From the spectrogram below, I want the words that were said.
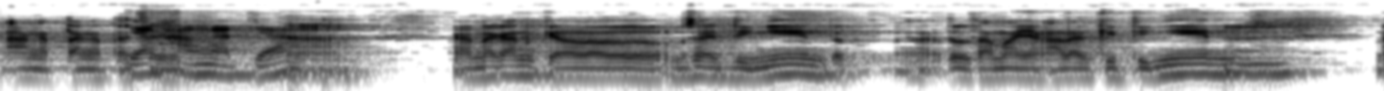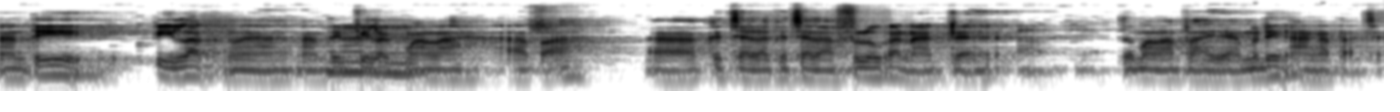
anget-anget aja. Yang ya. hangat ya. Nah, karena kan kalau misalnya dingin, terutama yang alergi dingin, hmm. nanti pilek, nah nanti hmm. pilek malah apa Eh, gejala-gejala flu kan ada. Itu malah bahaya. Mending hangat aja.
